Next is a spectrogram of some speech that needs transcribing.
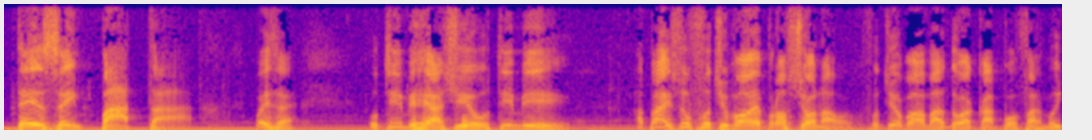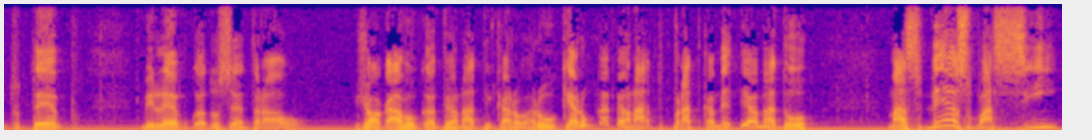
Desempata. Pois é. O time reagiu, o time. Rapaz, o futebol é profissional. O futebol amador acabou faz muito tempo. Me lembro quando o Central jogava o campeonato de Caruaru, que era um campeonato praticamente de amador. Mas mesmo assim,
